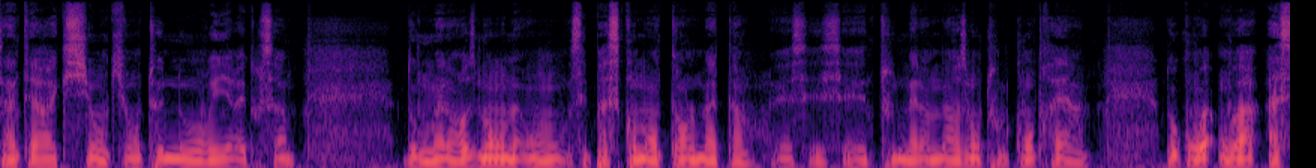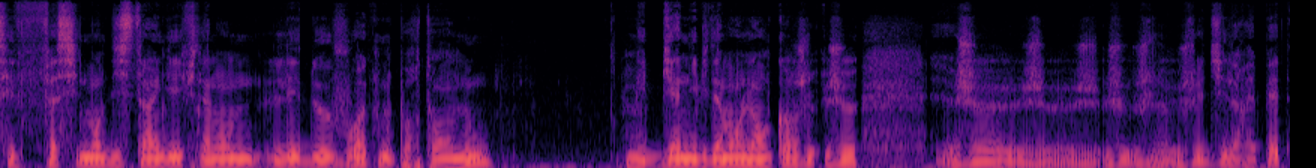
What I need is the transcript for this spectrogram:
interactions qui vont te nourrir et tout ça. Donc malheureusement, on, on c'est pas ce qu'on entend le matin. C'est tout, malheureusement tout le contraire. Donc on va, assez facilement distinguer finalement les deux voix que nous portons en nous. Mais bien évidemment, là encore, je, je, je, je, le dis, je le répète,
